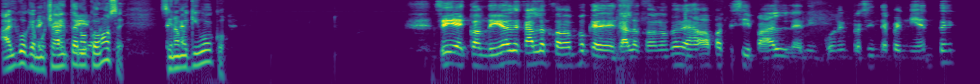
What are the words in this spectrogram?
algo que mucha gente no conoce, si no me equivoco. Sí, escondido de Carlos Colón porque Carlos Colón no te dejaba participar en ninguna empresa independiente.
